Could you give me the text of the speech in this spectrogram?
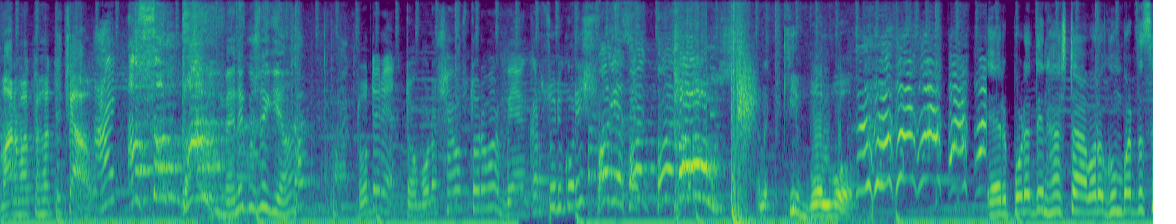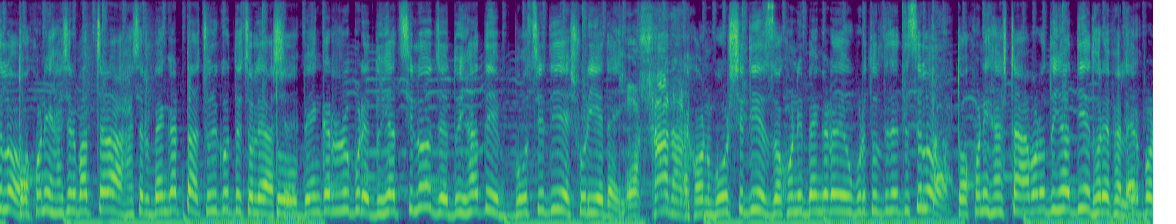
আমার মতো হতে চাও? মানে কুসে গিয়া। তোদের এত বড় সাহস তোর আমার ব্যাংকার চুরি করিস? এর পরের দিন হাঁসটা আবারও ঘুম পাড়তেছিল। তখনই হাঁসের বাচ্চারা হাঁসের ব্যাংকারটা চুরি করতে চলে আসে। তো ব্যাংকারের উপরে দুই হাত ছিল যে দুই হাতে বসে দিয়ে সরিয়ে দেয়। এখন বর্ষি দিয়ে যখনই ব্যাংকারটা উপরে তুলতে যাইতেছিল তখনই হাঁসটা আবারও দুই হাত দিয়ে ধরে ফেলে। এরপর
